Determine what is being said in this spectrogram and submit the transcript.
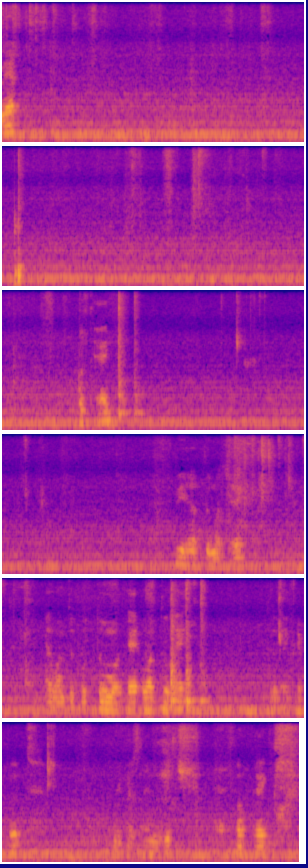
wrap put egg. We have too much egg. I want to put two more egg one two egg. Two egg I put because I'm rich. Of eggs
